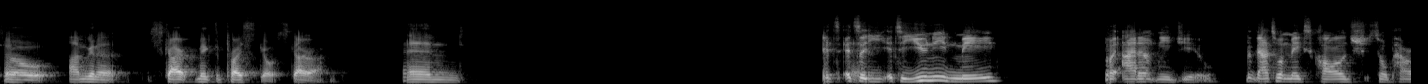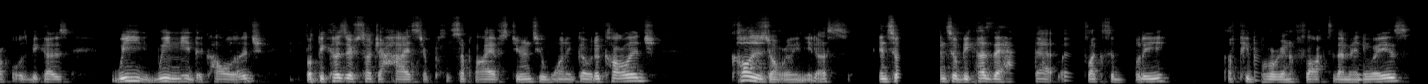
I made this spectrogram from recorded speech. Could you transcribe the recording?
so I'm gonna sky make the price go skyrocket, and it's it's a it's a you need me, but I don't need you. That's what makes college so powerful is because we we need the college, but because there's such a high su- supply of students who want to go to college, colleges don't really need us. And so and so because they have that like, flexibility of people who are going to flock to them anyways,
